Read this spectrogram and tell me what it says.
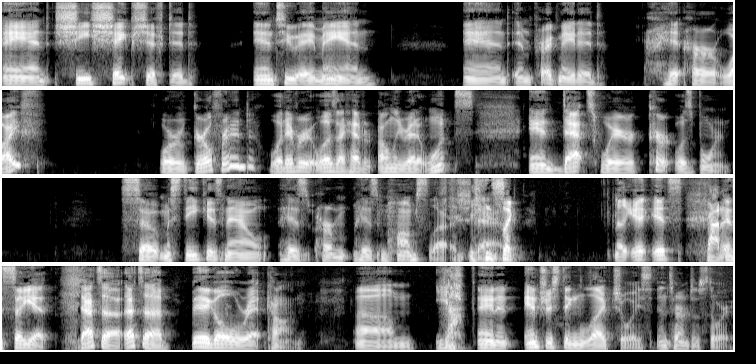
and she shapeshifted into a man and impregnated hit her wife or girlfriend whatever it was i haven't only read it once and that's where kurt was born so mystique is now his her his mom slash dad. He's like, like it, it's got it. and so yeah that's a that's a big old retcon um Yeah. and an interesting life choice in terms of story.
